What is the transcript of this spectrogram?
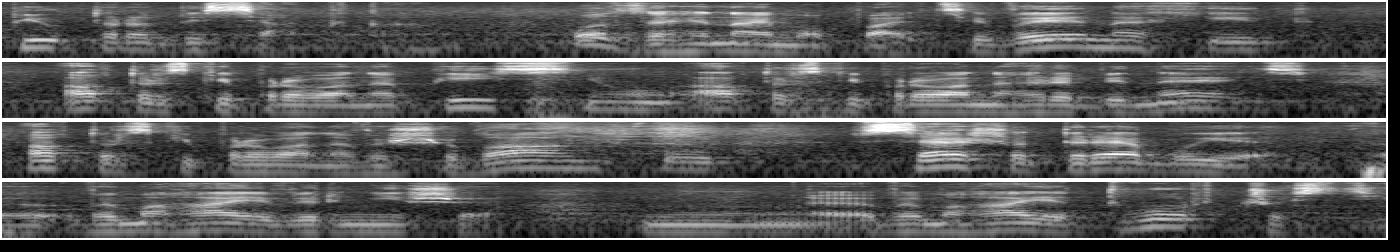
півтора десятка. От загинаємо пальці. Винахід, авторські права на пісню, авторські права на гребінець, авторські права на вишиванку, все, що требує, е, вимагає вірніше, е, вимагає творчості,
